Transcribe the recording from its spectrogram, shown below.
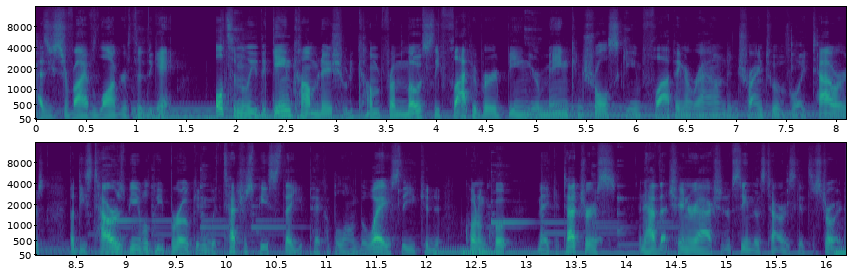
as you survive longer through the game. Ultimately, the game combination would come from mostly Flappy Bird being your main control scheme, flapping around and trying to avoid towers, but these towers being able to be broken with Tetris pieces that you pick up along the way so that you can, quote unquote, make a Tetris and have that chain reaction of seeing those towers get destroyed.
